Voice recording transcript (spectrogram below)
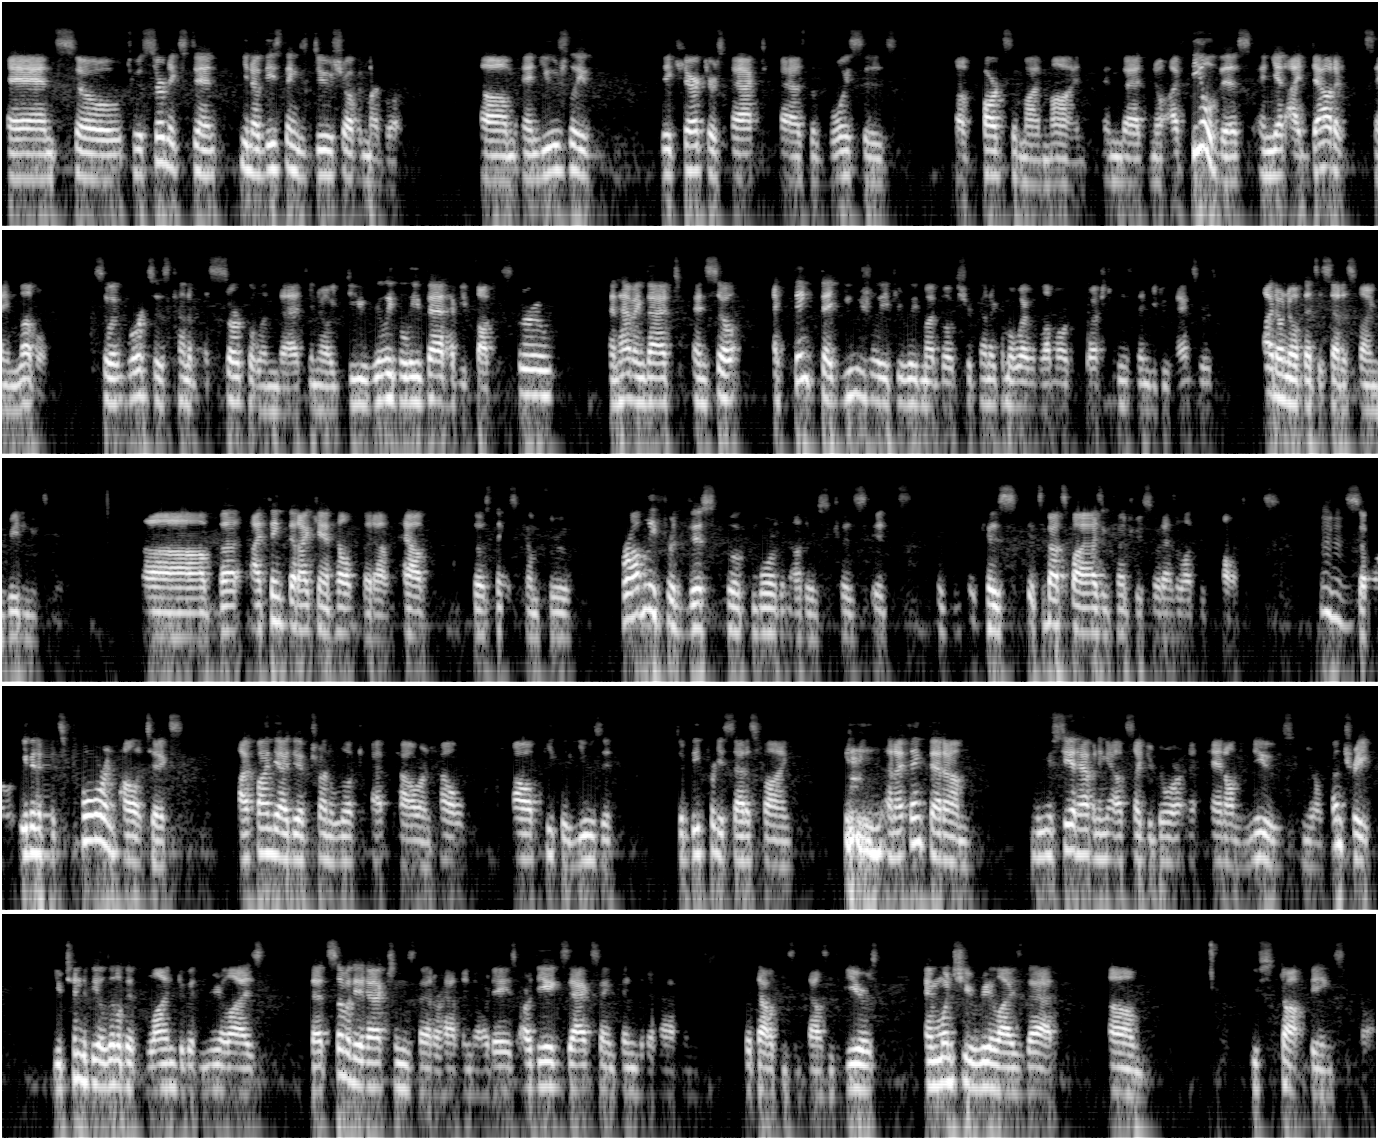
And so, to a certain extent, you know, these things do show up in my books. Um, and usually, the characters act as the voices of parts of my mind, and that you know I feel this, and yet I doubt it at the same level. So it works as kind of a circle in that you know, do you really believe that? Have you thought this through? And having that, and so I think that usually if you read my books, you're going to come away with a lot more questions than you do answers. I don't know if that's a satisfying reading experience. Uh, but I think that I can't help but uh, have those things come through. Probably for this book more than others because it's because it's about spies and countries, so it has a lot to do with politics. Mm-hmm. So even if it's foreign politics, I find the idea of trying to look at power and how how people use it to be pretty satisfying. and I think that um, when you see it happening outside your door and on the news in your own country, you tend to be a little bit blind to it and realize that some of the actions that are happening nowadays are the exact same things that have happened for thousands and thousands of years. And once you realize that, um, you stop being surprised.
